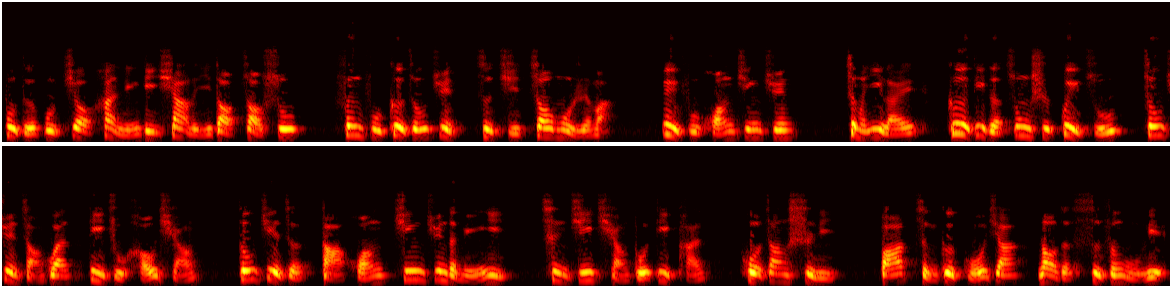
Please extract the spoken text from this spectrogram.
不得不叫汉灵帝下了一道诏书，吩咐各州郡自己招募人马对付黄巾军。这么一来，各地的宗室贵族、州郡长官、地主豪强，都借着打黄巾军的名义。趁机抢夺地盘，扩张势力，把整个国家闹得四分五裂。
